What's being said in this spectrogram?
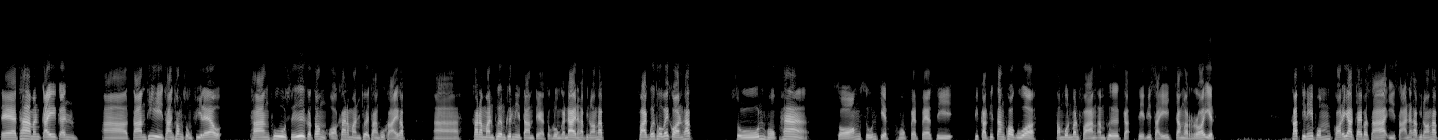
แต่ถ้ามันไกลกันตามที่ทางช่องส่งฟรีแล้ว ทางผู้ซื้อก็ต้องออกค่าน้ำมันช่วยทางผู้ขายครับ อ่า ค่าน้ำมันเพิ่มขึ้นนี่ตามแต่ตกลงกันได้นะครับ พี่น้องครับ ฝากเบอร์โทรไว้ก่อนครับ 0 6 5 2 0 7 6 8 8 4 พิกัดที่ตั้งข้อกวัว ตำบลบ้านฝาง อำเภอเกษตรวิสัย จังหวัดร้อยเอ็ด ครับทีนี้ผมขออนุญาตใช้ภาษาอีสานนะครับ พี่น้องครับ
